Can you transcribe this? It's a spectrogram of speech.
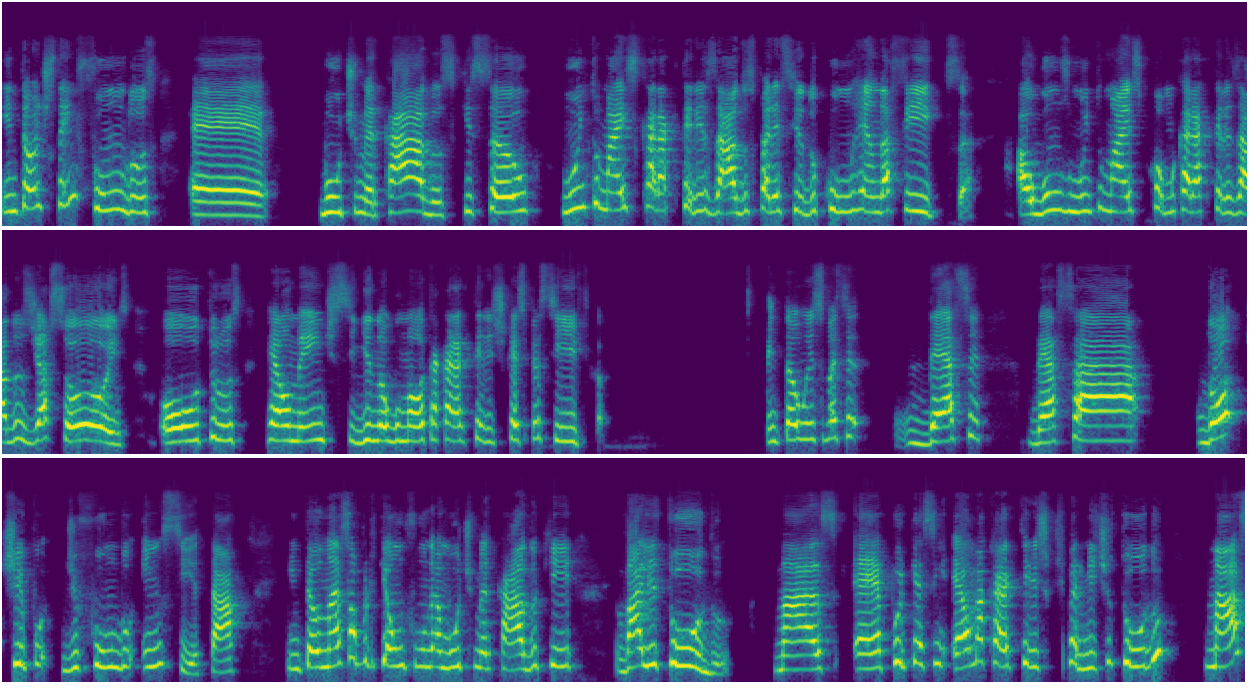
Então, a gente tem fundos é, multimercados que são muito mais caracterizados parecido com renda fixa. Alguns muito mais como caracterizados de ações, outros realmente seguindo alguma outra característica específica. Então, isso vai ser desse, dessa do tipo de fundo em si, tá? Então, não é só porque um fundo é multimercado que vale tudo, mas é porque, assim, é uma característica que permite tudo, mas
